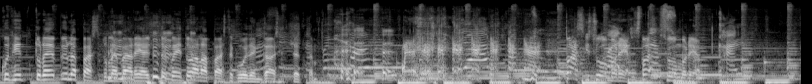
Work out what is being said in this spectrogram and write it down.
kuitenkin tulee yläpäästä tulee vääriä juttuja, kun ei tule alapäästä kuitenkaan sitten. Että. Paskisuomoria, paskisuomoria. Hei, Puola,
